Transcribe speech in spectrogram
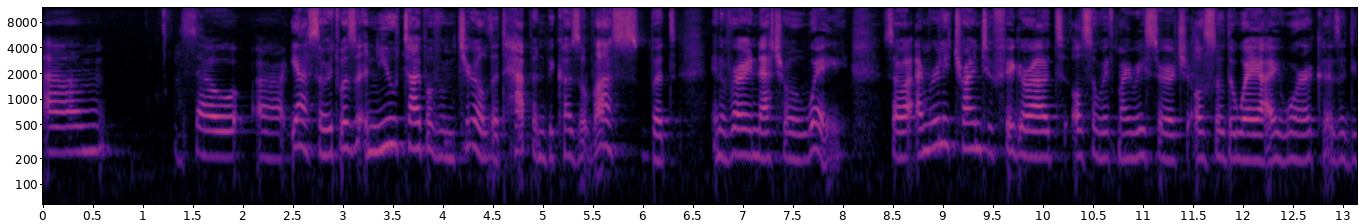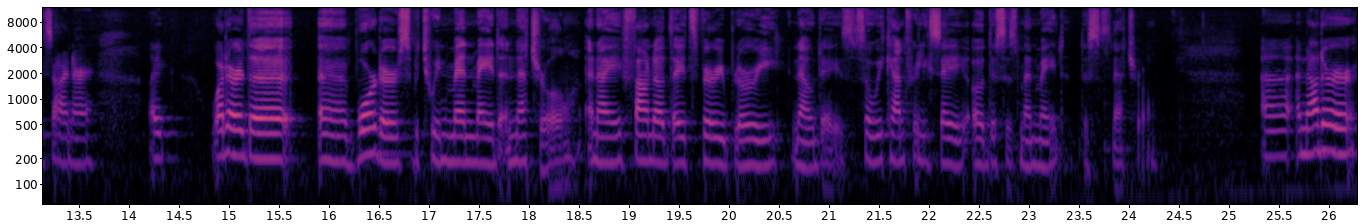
Um, so uh, yeah, so it was a new type of material that happened because of us, but in a very natural way. So I'm really trying to figure out, also with my research, also the way I work as a designer, like what are the uh, borders between man-made and natural? And I found out that it's very blurry nowadays. So we can't really say, oh, this is man-made, this is natural. Uh, another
